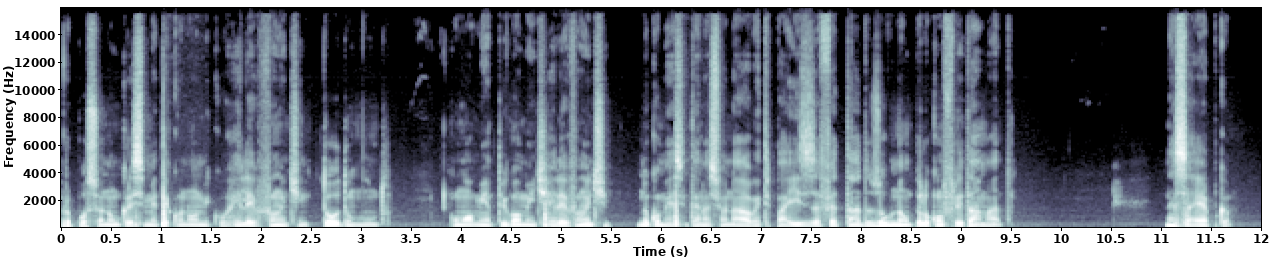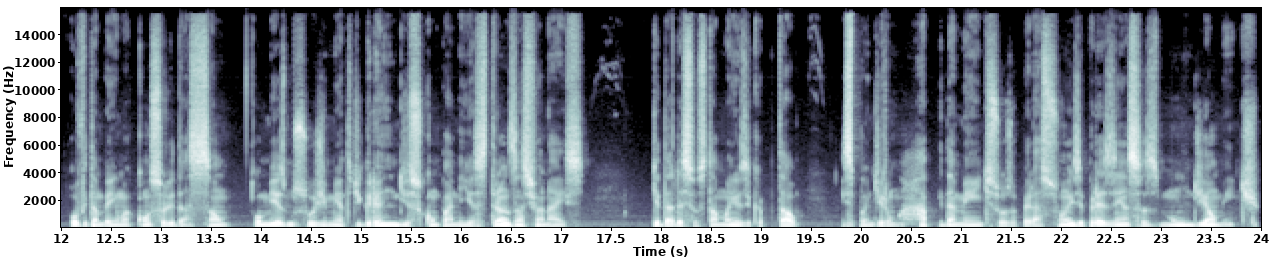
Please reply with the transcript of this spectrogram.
proporcionou um crescimento econômico relevante em todo o mundo, com um aumento igualmente relevante no comércio internacional entre países afetados ou não pelo conflito armado. Nessa época, houve também uma consolidação ou mesmo surgimento de grandes companhias transnacionais, que, dadas seus tamanhos e capital, expandiram rapidamente suas operações e presenças mundialmente.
